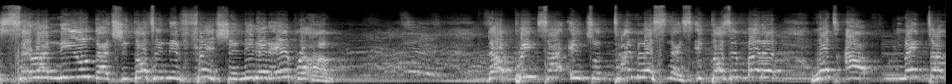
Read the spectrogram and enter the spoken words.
Sarah knew that she doesn't need faith, she needed Abraham. That brings her into timelessness. It doesn't matter what our mental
